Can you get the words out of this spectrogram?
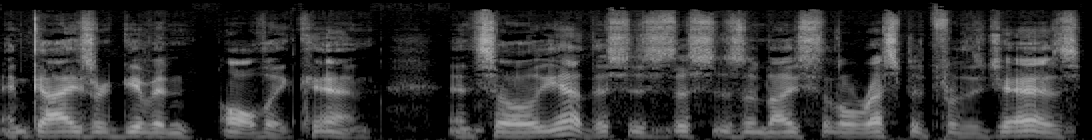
and guys are given all they can. And so, yeah, this is this is a nice little respite for the Jazz.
